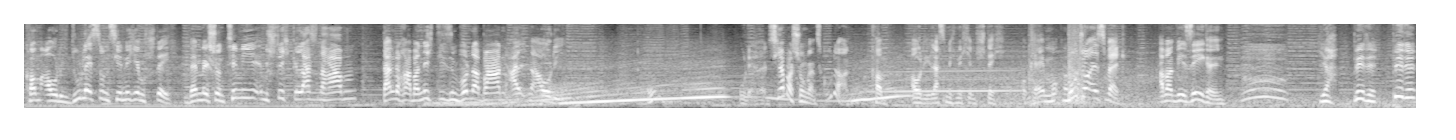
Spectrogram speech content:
Komm, Audi, du lässt uns hier nicht im Stich. Wenn wir schon Timmy im Stich gelassen haben, dann doch aber nicht diesen wunderbaren alten Audi. Oh, der hört sich aber schon ganz gut an. Komm, Audi, lass mich nicht im Stich. Okay, Mo Motor ist weg. Aber wir segeln. Oh, ja, bitte, bitte.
